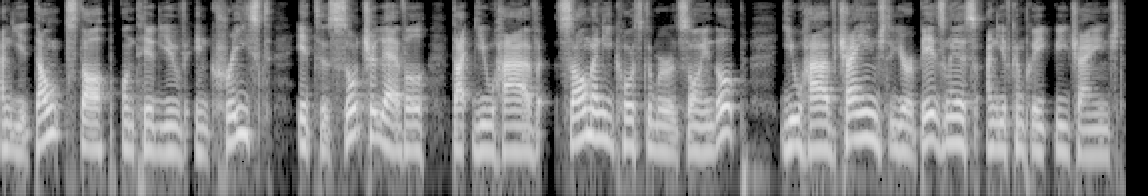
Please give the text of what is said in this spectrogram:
And you don't stop until you've increased it to such a level that you have so many customers signed up, you have changed your business and you've completely changed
